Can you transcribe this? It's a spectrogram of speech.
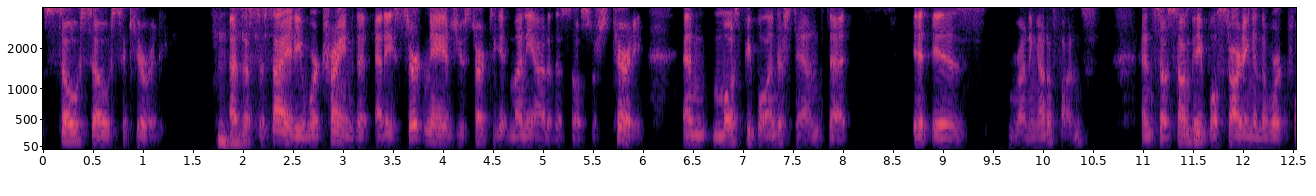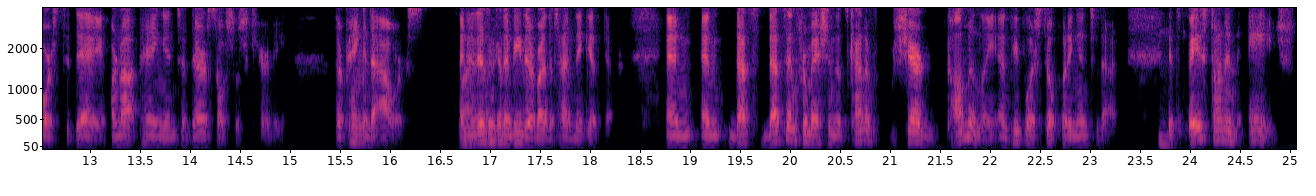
so so security. Hmm. As a society, we're trained that at a certain age, you start to get money out of the Social Security. And most people understand that it is running out of funds. And so some people starting in the workforce today are not paying into their social security. They're paying into ours. And right. it isn't going to be there by the time they get there. And and that's that's information that's kind of shared commonly and people are still putting into that. Hmm. It's based on an age.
